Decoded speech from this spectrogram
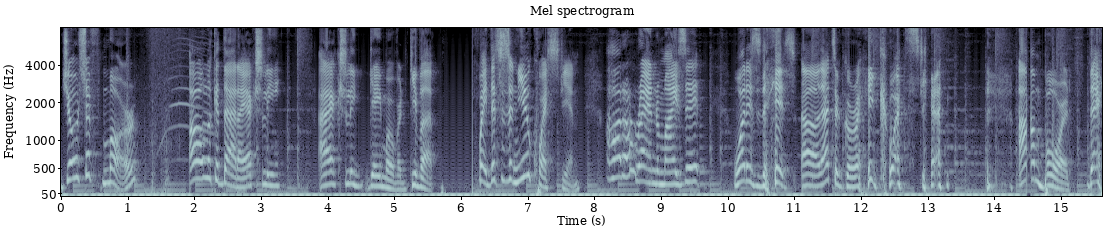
Joseph Mohr? Oh, look at that. I actually... I actually game over. Give up. Wait, this is a new question. Auto randomize it. What is this? Oh, that's a great question. I'm bored. The,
